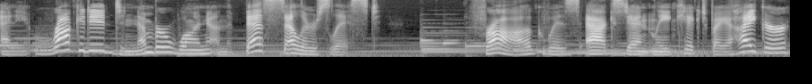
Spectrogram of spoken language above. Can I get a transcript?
and it rocketed to number one on the bestsellers list. Frog was accidentally kicked by a hiker,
